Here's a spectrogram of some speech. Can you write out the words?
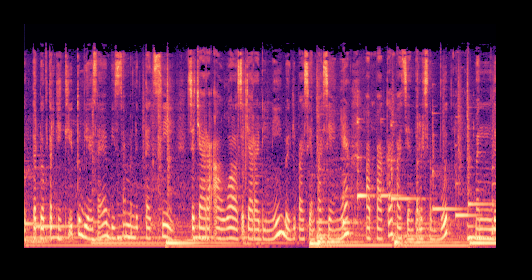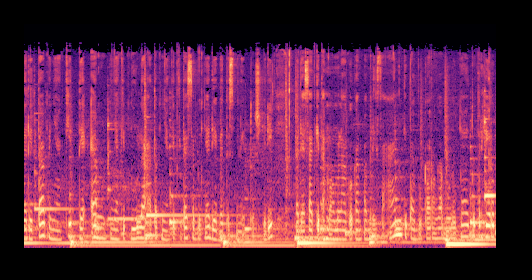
dokter-dokter gigi itu biasanya bisa mendeteksi secara awal, secara dini bagi pasien-pasiennya apakah pasien tersebut menderita penyakit DM, penyakit gula atau penyakit kita sebutnya diabetes mellitus. Jadi pada saat kita mau melakukan pemeriksaan, kita buka rongga mulutnya itu terhirup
